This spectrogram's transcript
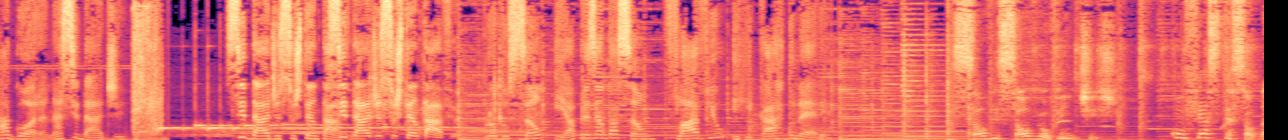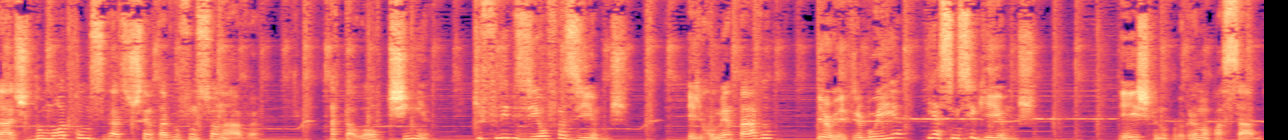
Agora na cidade. Cidade Sustentável. Cidade Sustentável. Produção e apresentação: Flávio e Ricardo Nere. Salve, salve ouvintes! Confesso ter saudades do modo como Cidade Sustentável funcionava. A tal altinha que Flibs e eu fazíamos. Ele comentava, eu retribuía e assim seguíamos. Eis que no programa passado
